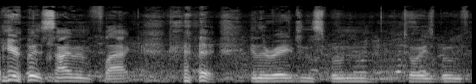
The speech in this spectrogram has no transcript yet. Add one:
Here was Simon Flack in the Rage and Spoon Toys booth,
